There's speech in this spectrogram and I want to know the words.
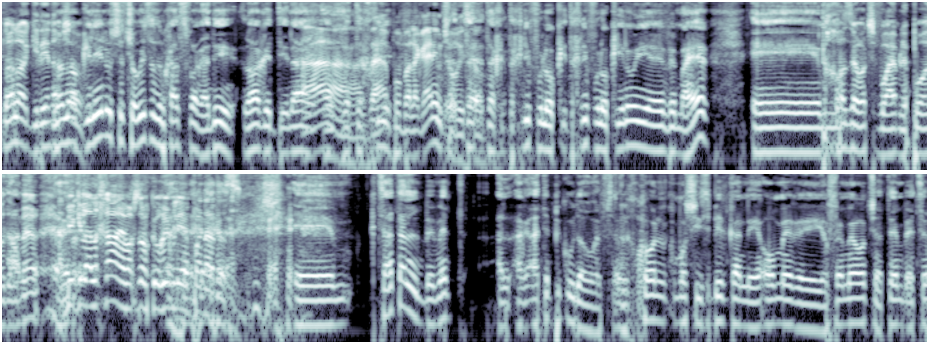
לא, לא, גילינו לא, לא, עכשיו. גילינו שצ'וריסו זה בכלל ספרדי, לא ארגנטינאי. אה, אז זה היה פה בלאגן עם צ'וריסו. תחליפו לו- כינוי אה, ומהר. אה, אתה חוזר עוד שבועיים לפה, אתה אומר, בגללך הם עכשיו קוראים לי. אה, קצת על באמת, על, אתם פיקוד העורף, נכון. כל, כמו שהסביר כאן אה, עומר אה, יפה מאוד, שאתם בעצם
